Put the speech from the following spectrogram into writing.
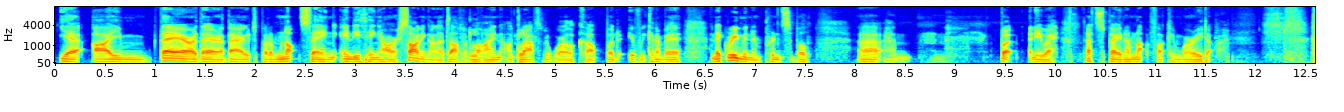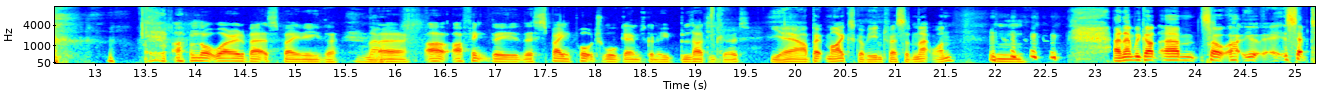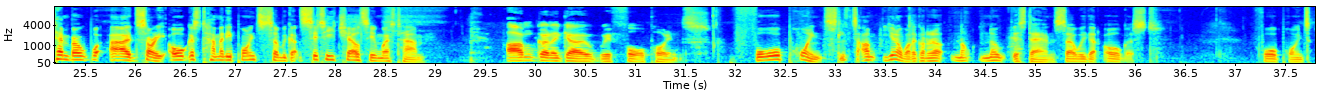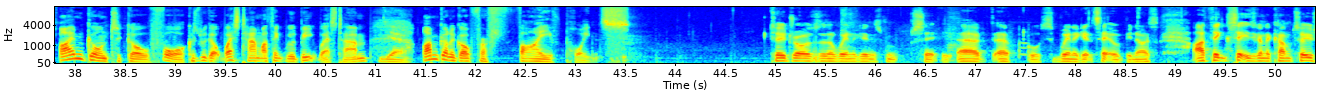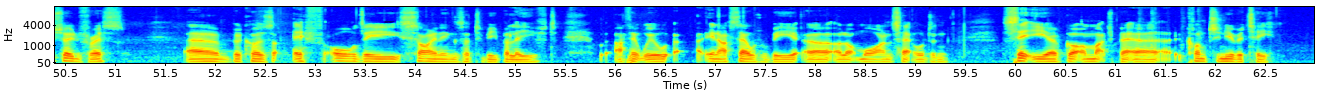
yeah, I'm there or thereabouts, but I'm not saying anything or signing on a dotted line until after the World Cup. But if we can have a, an agreement in principle, uh, and, but anyway, that's Spain. I'm not fucking worried. I'm not worried about Spain either. No. Uh, I, I think the, the Spain Portugal game is going to be bloody good. Yeah, I bet Mike's going to be interested in that one. Mm. and then we got um, so uh, September. Uh, sorry, August. How many points? So we got City, Chelsea, and West Ham. I'm going to go with four points. Four points. Let's. Um, you know what? I got to note, note this down. So we got August. Four points. I'm going to go four because we got West Ham. I think we'll beat West Ham. Yeah. I'm going to go for five points. Two draws and a win against City. Uh, of course, win against City would be nice. I think City's going to come too soon for us. Um, because if all the signings are to be believed, I think we will in ourselves will be uh, a lot more unsettled, and City have got a much better continuity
